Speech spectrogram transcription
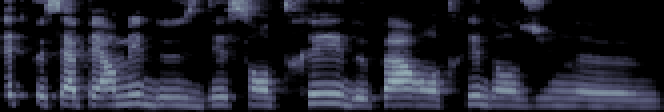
peut-être que ça permet de se décentrer, de pas rentrer dans une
